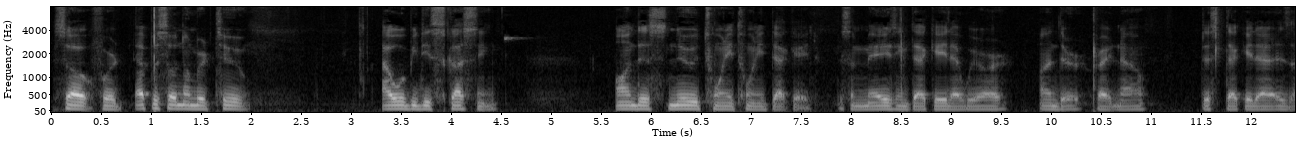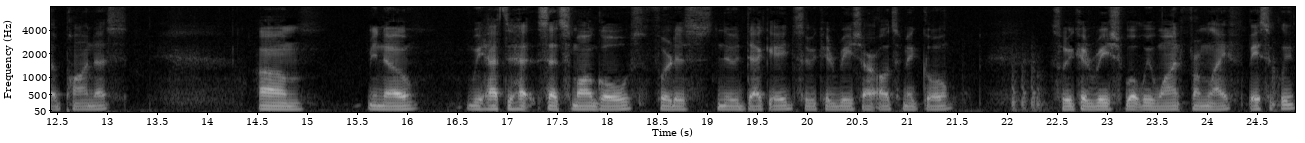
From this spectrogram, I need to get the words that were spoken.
So, for episode number two, I will be discussing on this new 2020 decade, this amazing decade that we are under right now, this decade that is upon us. Um, you know, we have to ha- set small goals for this new decade so we could reach our ultimate goal, so we could reach what we want from life, basically.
